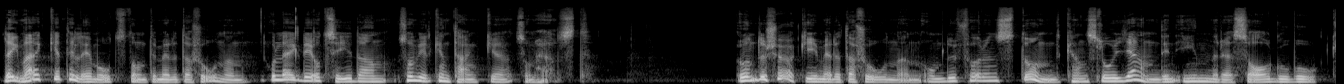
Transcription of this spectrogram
Lägg märke till det motstånd till meditationen och lägg det åt sidan som vilken tanke som helst. Undersök i meditationen om du för en stund kan slå igen din inre sagobok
